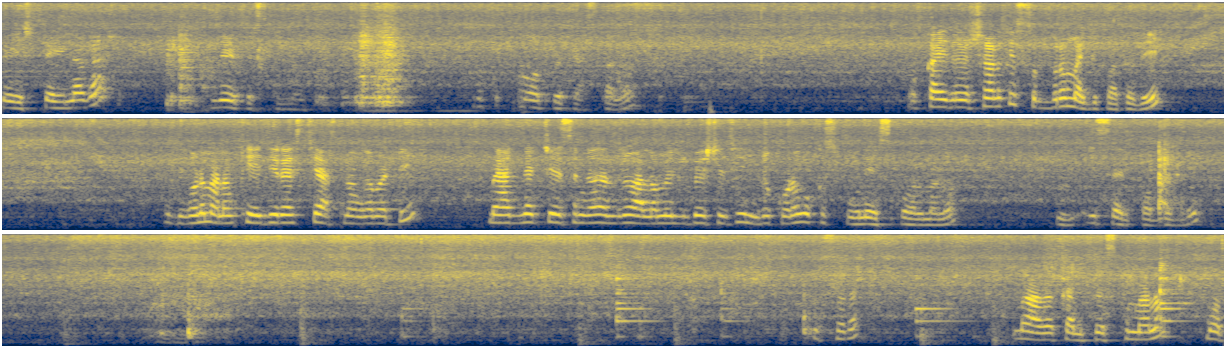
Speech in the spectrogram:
పేస్ట్ అయ్యేలాగా వేపిస్తున్నాను. మూత పెట్టేస్తాను. ఒక ఐదు నిమిషాలకి శుభ్రం మగ్గిపోతుంది. ఇది కూడా మనం కేజీ రైస్ చేస్తున్నాం కాబట్టి మ్యాగ్నేట్ చేసాం కదా అందులో అల్లం వెల్లుల్లి పేస్ట్ వేసి ఇందులో కూడా ఒక స్పూన్ వేసుకోవాలి మనం. ఇది సరిపోతుంది. చూసారా? బాగా కలిపేసుకుని మనం మూత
